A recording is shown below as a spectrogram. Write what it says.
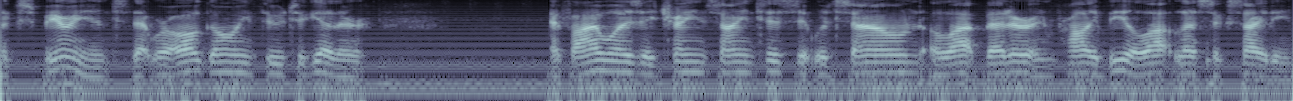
experience that we're all going through together. If I was a trained scientist, it would sound a lot better and probably be a lot less exciting.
